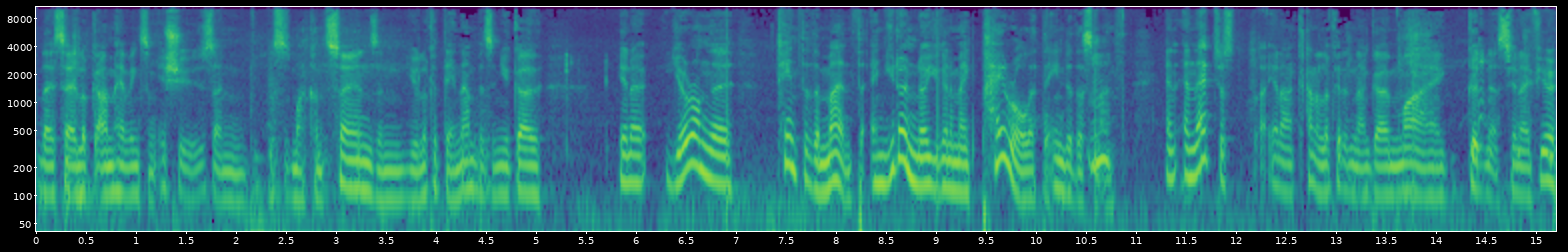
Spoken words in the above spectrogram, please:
they say, "Look, I'm having some issues, and this is my concerns." And you look at their numbers, and you go, you know, you're on the tenth of the month, and you don't know you're going to make payroll at the end of this month. And, and that just you know I kind of look at it and I go my goodness you know if you're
